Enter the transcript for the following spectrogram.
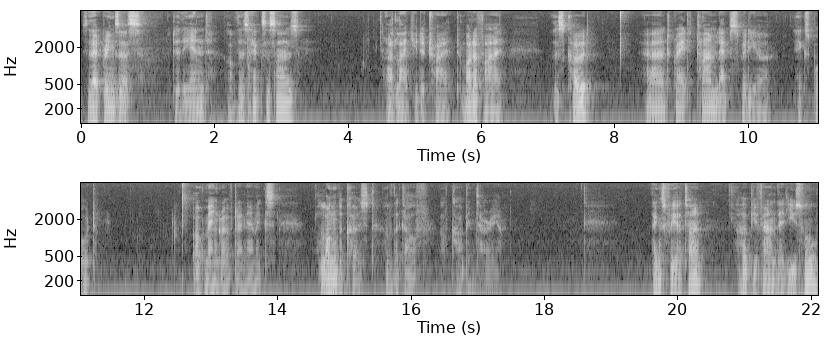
so that brings us to the end of this exercise. I'd like you to try to modify this code and create a time-lapse video export of mangrove dynamics along the coast of the Gulf of Carpentaria. Thanks for your time. I hope you found that useful.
